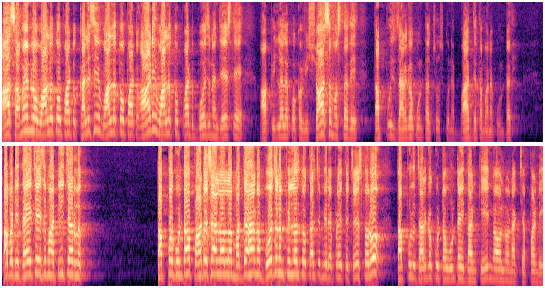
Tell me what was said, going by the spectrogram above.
ఆ సమయంలో వాళ్ళతో పాటు కలిసి వాళ్ళతో పాటు ఆడి వాళ్ళతో పాటు భోజనం చేస్తే ఆ పిల్లలకు ఒక విశ్వాసం వస్తుంది తప్పు జరగకుండా చూసుకునే బాధ్యత మనకు ఉంటుంది. కాబట్టి దయచేసి మా టీచర్లకు తప్పకుండా పాఠశాలల్లో మధ్యాహ్న భోజనం పిల్లలతో కలిసి మీరు ఎప్పుడైతే చేస్తారో తప్పులు జరగకుండా ఉంటాయి. దానికి ఏం కావాలనో నాకు చెప్పండి.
